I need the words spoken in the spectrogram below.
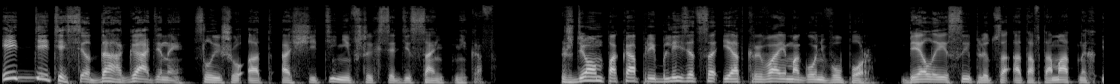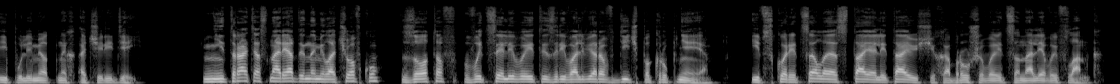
«Идите сюда, гадины!» — слышу от ощетинившихся десантников. Ждем, пока приблизятся, и открываем огонь в упор. Белые сыплются от автоматных и пулеметных очередей. Не тратя снаряды на мелочевку, Зотов выцеливает из револьверов дичь покрупнее, и вскоре целая стая летающих обрушивается на левый фланг.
